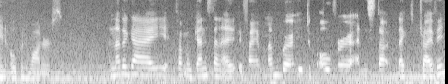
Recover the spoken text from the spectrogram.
in open waters. Another guy from Afghanistan, if I remember, he took over and he started like driving.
